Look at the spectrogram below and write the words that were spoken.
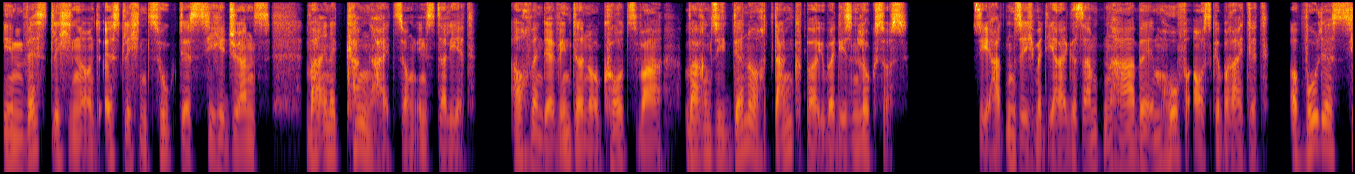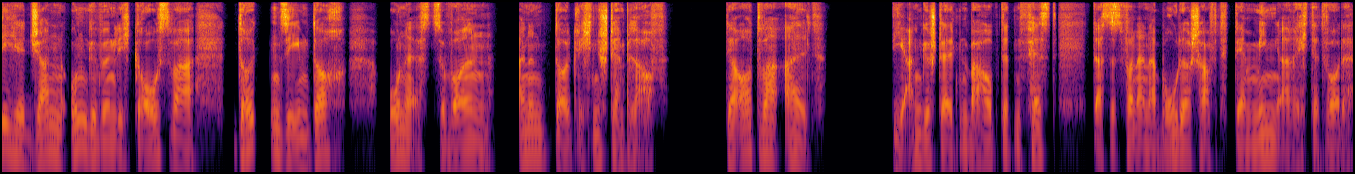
Im westlichen und östlichen Zug des Sihijans war eine Kangheizung installiert. Auch wenn der Winter nur kurz war, waren sie dennoch dankbar über diesen Luxus. Sie hatten sich mit ihrer gesamten Habe im Hof ausgebreitet. Obwohl der Sihejan ungewöhnlich groß war, drückten sie ihm doch, ohne es zu wollen, einen deutlichen Stempel auf. Der Ort war alt. Die Angestellten behaupteten fest, dass es von einer Bruderschaft der Ming errichtet wurde.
